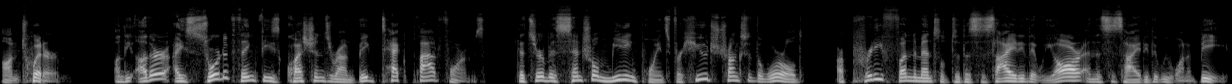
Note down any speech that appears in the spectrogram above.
on Twitter. On the other, I sort of think these questions around big tech platforms that serve as central meeting points for huge chunks of the world are pretty fundamental to the society that we are and the society that we want to be.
